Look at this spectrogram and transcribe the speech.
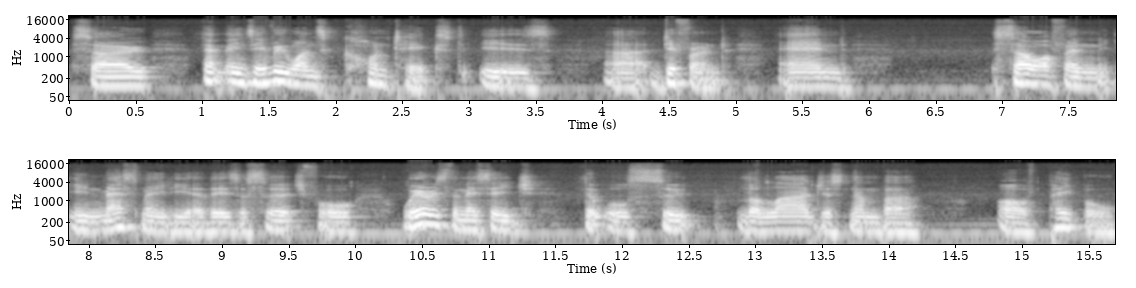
So that means everyone's context is uh, different. And so often in mass media, there's a search for where is the message that will suit the largest number of people.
